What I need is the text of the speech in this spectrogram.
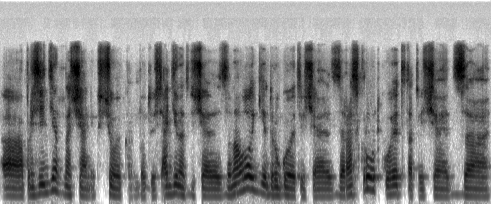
а, президент, начальник. Все как бы. То есть один отвечает за налоги, другой отвечает за раскрутку, этот отвечает за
